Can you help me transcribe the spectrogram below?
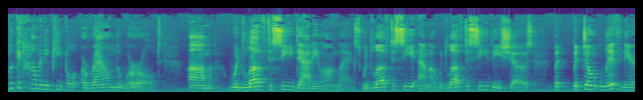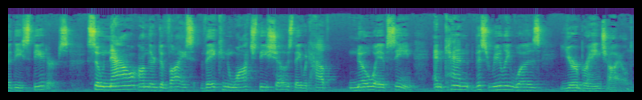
Look at how many people around the world um, would love to see Daddy Longlegs, would love to see Emma, would love to see these shows, but, but don't live near these theaters. So now on their device, they can watch these shows they would have no way of seeing. And Ken, this really was your brainchild.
